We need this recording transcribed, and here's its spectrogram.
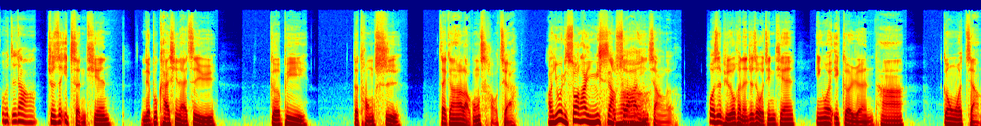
我知道啊，就是一整天你的不开心来自于隔壁的同事在跟她老公吵架啊，因为你受到他影响，我受到他影响了，或是比如可能就是我今天。因为一个人他跟我讲，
